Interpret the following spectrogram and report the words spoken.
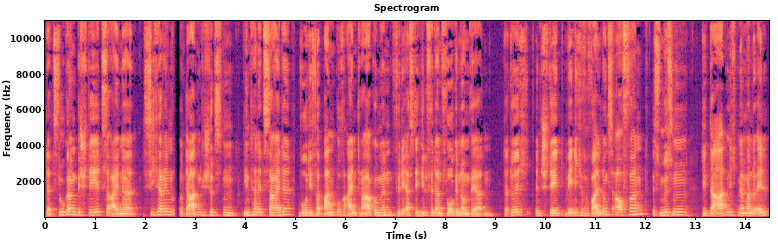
der Zugang besteht zu einer sicheren und datengeschützten Internetseite, wo die Verbandbucheintragungen für die Erste Hilfe dann vorgenommen werden. Dadurch entsteht weniger Verwaltungsaufwand. Es müssen die Daten nicht mehr manuell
